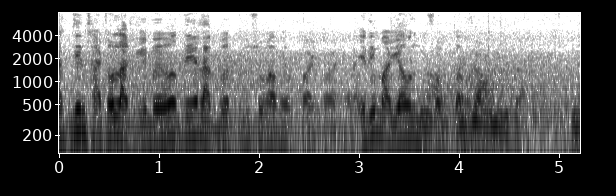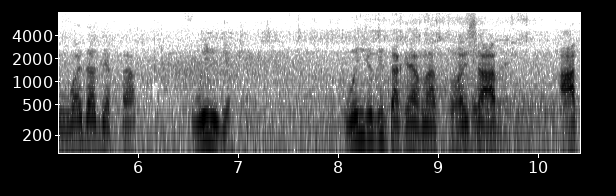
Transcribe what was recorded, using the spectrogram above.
একদিন ষাটও লাগবে দিয়ে লাগবে তুমি সময় হয় হয় মারিয়া ওয়েদার উইন উইন যদি থাকে আপনার ছয় সাত আট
